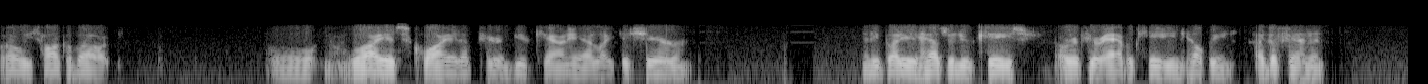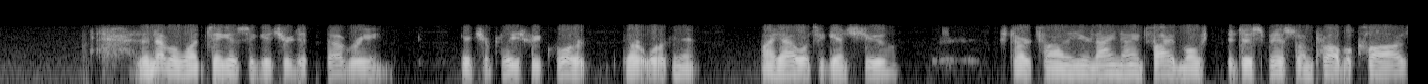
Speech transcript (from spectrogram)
well, we talk about why it's quiet up here in Butte County. I'd like to share anybody that has a new case, or if you're advocating helping a defendant. The number one thing is to get your discovery, get your police report, start working it, find out what's against you, start filing your 995 motion to dismiss on probable cause,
